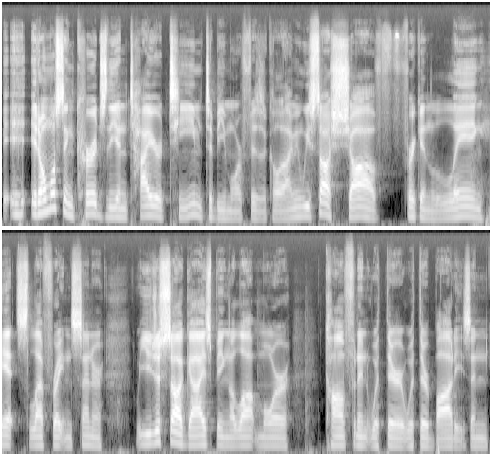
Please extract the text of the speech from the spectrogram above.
it, it almost encouraged the entire team to be more physical. I mean, we saw Shaw freaking laying hits left, right, and center. You just saw guys being a lot more confident with their with their bodies, and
